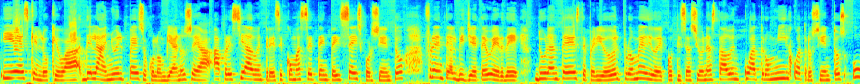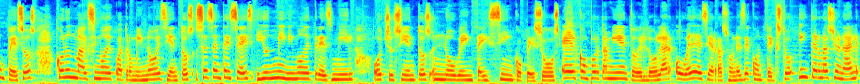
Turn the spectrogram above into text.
Y es que en lo que va del año el peso colombiano se ha apreciado en 13,76% frente al billete verde. Durante este periodo el promedio de cotización ha estado en 4.401 pesos con un máximo de 4.966 y un mínimo de 3.895 pesos. El comportamiento del dólar obedece a razones de contexto internacional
